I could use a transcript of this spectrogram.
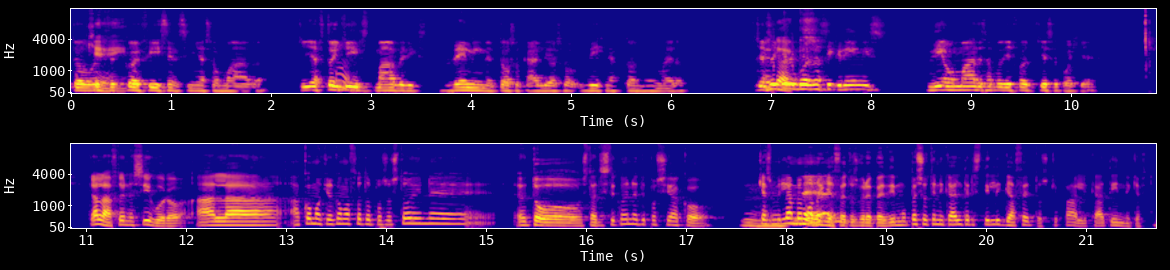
το okay. εφηκτικό efficiency μιας ομάδας. Και γι' αυτό oh. και οι Mavericks δεν είναι τόσο καλοί όσο δείχνει αυτό το νούμερο. Γι' αυτό και δεν μπορείς να συγκρίνεις δύο ομάδες από διαφορετικές εποχές. Καλά, αυτό είναι σίγουρο. Αλλά ακόμα και ακόμα αυτό το ποσοστό είναι. Ε, το στατιστικό είναι εντυπωσιακό. Mm. Και ας μιλάμε ναι. μόνο για φέτος, βρε παιδί μου. Πες ότι είναι η καλύτερη στη λίγκα φέτος. Και πάλι κάτι είναι και αυτό.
